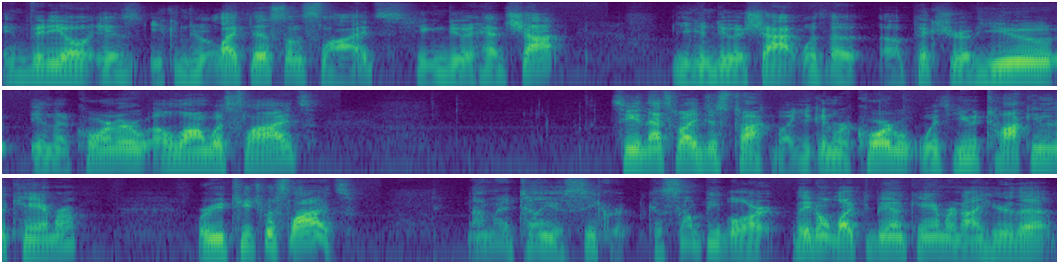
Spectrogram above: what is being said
And video is, you can do it like this on slides. You can do a headshot. You can do a shot with a, a picture of you in the corner along with slides. See, and that's what I just talked about. You can record with you talking to the camera or you teach with slides. Now I'm going to tell you a secret because some people are, they don't like to be on camera and I hear that.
